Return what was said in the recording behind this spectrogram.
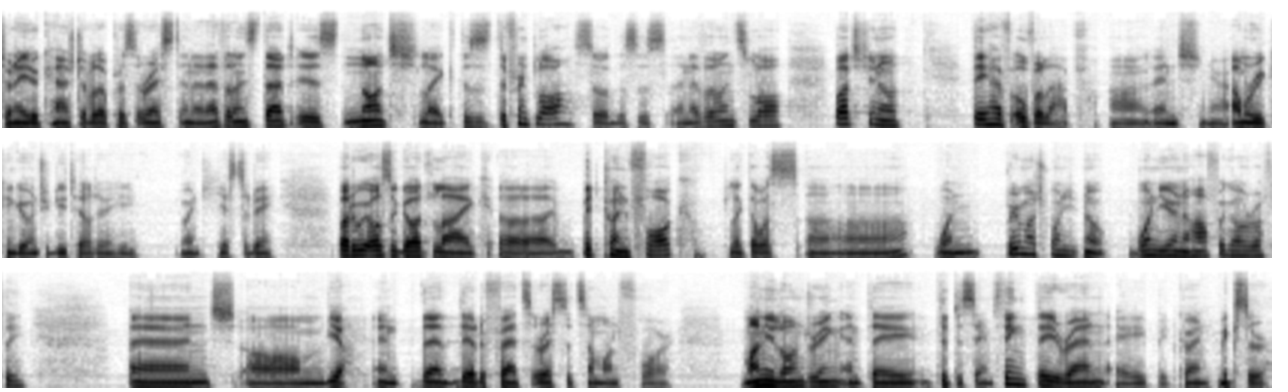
Tornado Cash developers arrest in the Netherlands. That is not like, this is different law, so this is a Netherlands law, but you know, they have overlap. Uh, and you know, Amaury can go into detail there, he went yesterday. But we also got like uh, Bitcoin Fog, like that was uh, one, pretty much one, no, one year and a half ago roughly. And um, yeah, and then there the feds arrested someone for money laundering and they did the same thing. They ran a Bitcoin mixer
